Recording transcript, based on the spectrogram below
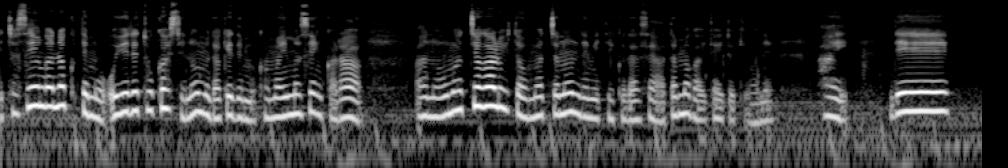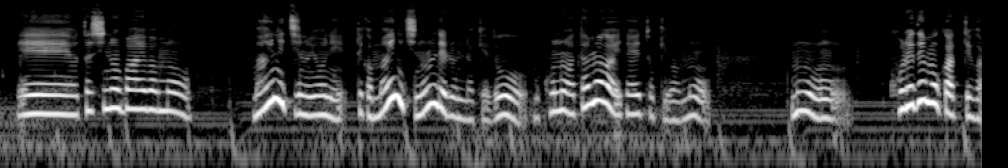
ー、茶筅がなくてもお湯で溶かして飲むだけでも構いませんからあのお抹茶がある人はお抹茶飲んでみてください。頭が痛い時はね。はい。で、えー、私の場合はもう毎日のようにてか毎日飲んでるんだけどこの頭が痛い時はもうもうこれでもかっていう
